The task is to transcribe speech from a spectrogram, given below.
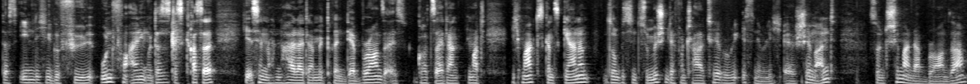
das ähnliche Gefühl und vor allen Dingen, und das ist das Krasse, hier ist ja noch ein Highlighter mit drin. Der Bronzer ist Gott sei Dank matt. Ich mag das ganz gerne, so ein bisschen zu mischen. Der von Charlotte Tilbury ist nämlich äh, schimmernd, so ein schimmernder Bronzer.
